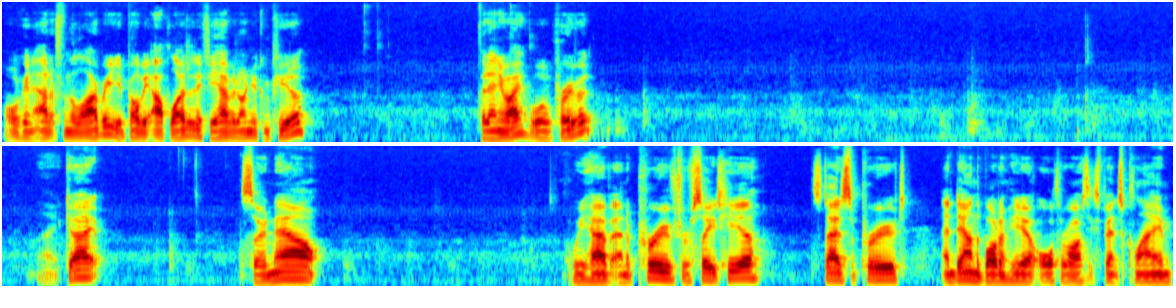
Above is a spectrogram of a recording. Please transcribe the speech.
or we can add it from the library. You'd probably upload it if you have it on your computer. But anyway, we'll approve it. Okay. So now we have an approved receipt here, status approved, and down the bottom here, authorized expense claim.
